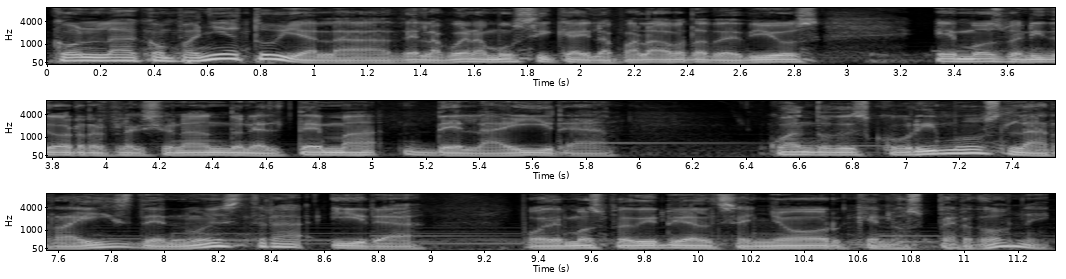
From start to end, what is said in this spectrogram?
Con la compañía tuya, la de la buena música y la palabra de Dios, hemos venido reflexionando en el tema de la ira. Cuando descubrimos la raíz de nuestra ira, podemos pedirle al Señor que nos perdone.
